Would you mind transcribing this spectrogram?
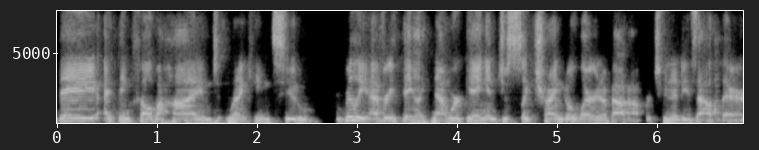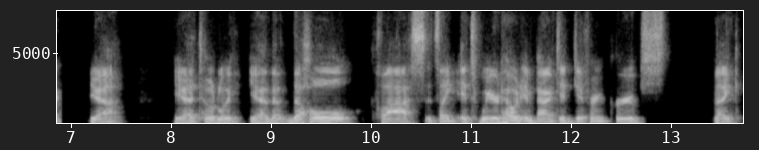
they I think fell behind when it came to really everything like networking and just like trying to learn about opportunities out there. Yeah, yeah, totally. Yeah, the the whole class. It's like it's weird how it impacted different groups. Like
